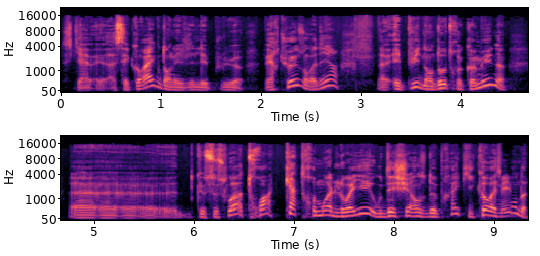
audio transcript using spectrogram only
ce qui est assez correct dans les villes les plus vertueuses, on va dire. Et puis dans d'autres communes, que ce soit 3, 4 mois de loyer ou d'échéance de prêt qui correspondent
